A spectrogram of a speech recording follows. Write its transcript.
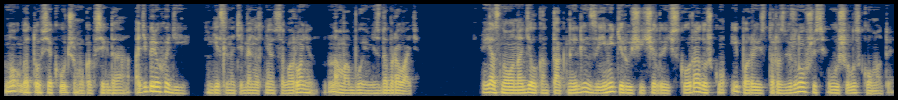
Но готовься к худшему, как всегда. А теперь уходи. Если на тебя наткнется Воронин, нам обоим не сдобровать. Я снова надел контактные линзы, имитирующие человеческую радужку, и, порывисто развернувшись, вышел из комнаты.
